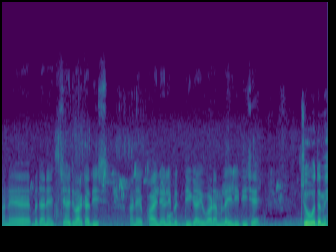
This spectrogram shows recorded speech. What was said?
અને બધાને જય દ્વારકાધીશ. અને ફાઇનલી બધી ગાયો વાડામાં લઈ લીધી છે. જુઓ તમે.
